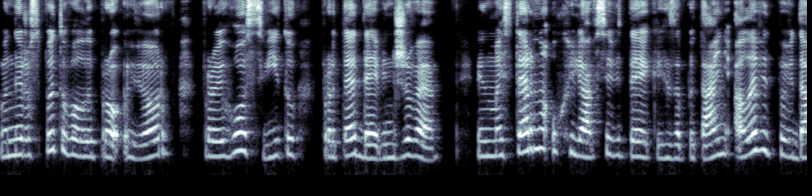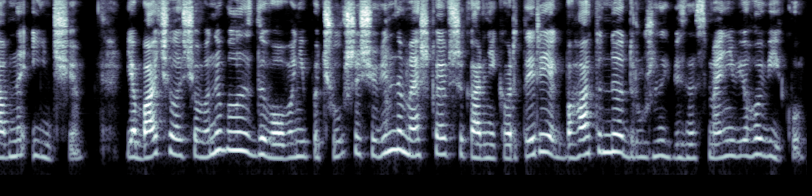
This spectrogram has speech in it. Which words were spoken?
Вони розпитували про Вьорв, про його освіту, про те, де він живе. Він майстерно ухилявся від деяких запитань, але відповідав на інші. Я бачила, що вони були здивовані, почувши, що він не мешкає в шикарній квартирі, як багато неодружених бізнесменів його віку.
